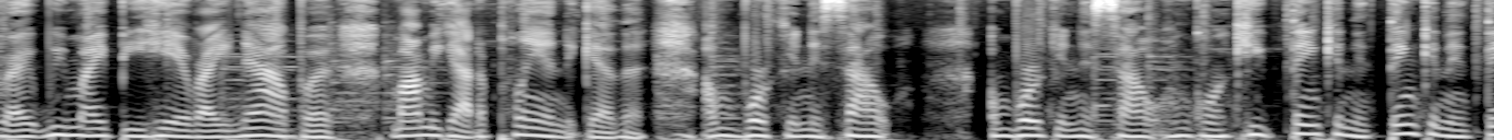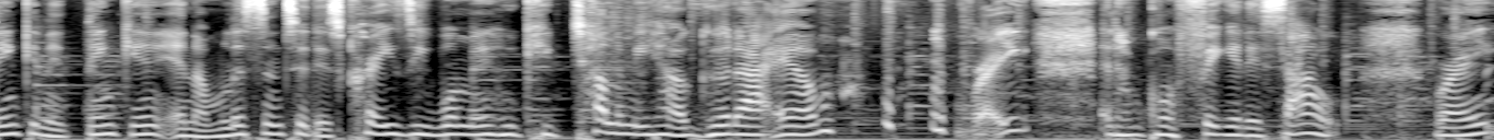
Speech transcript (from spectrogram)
right? We might be here right now, but mommy got a plan together. I'm working this out. I'm working this out. I'm going to keep thinking and thinking and thinking and thinking. And I'm listening to this crazy woman who keep telling me how good I am, right? And I'm going to figure this out, right?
